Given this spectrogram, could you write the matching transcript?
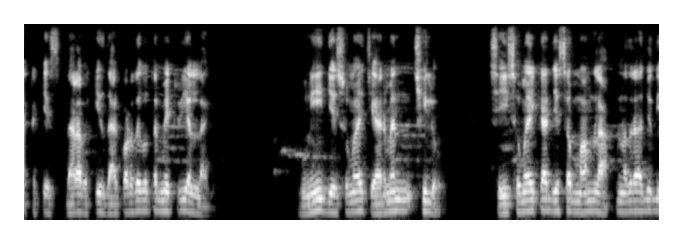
একটা কেস দাঁড়াবে কেস দাঁড় করাতে তার মেটেরিয়াল লাগে। উনি যে সময় চেয়ারম্যান ছিল, সেই সময়কার যেসব মামলা আপনারা যদি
